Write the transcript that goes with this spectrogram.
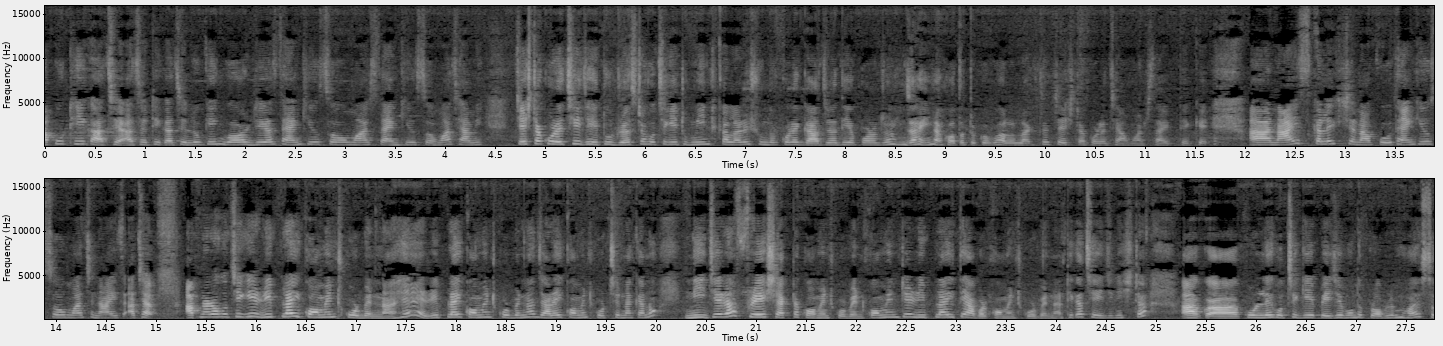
আপু, ঠিক আছে আচ্ছা ঠিক আছে looking gorgeous thank you so much thank you so much আমি চেষ্টা করেছি, যেহেতু ড্রেসটা হচ্ছে কি একটু মিন্ট কালারে সুন্দর করে গাজরা দিয়ে পরার জন্য জানি না কতটুকু ভালো লাগছে, চেষ্টা করেছি আমার সাইড থেকে। নাইস কালেকশন আপু thank you so much nice আচ্ছা আপনারা হচ্ছে গিয়ে রিপ্লাই কমেন্ট করবেন না হ্যাঁ? রিপ্লাই কমেন্ট করবেন না, যারাই কমেন্ট করছেন না কেন, নিজেরা ফ্রেশ একটা কমেন্ট করবেন। কমেন্টের রিপ্লাইতে আবার কমেন্ট করবেন না, ঠিক আছে? এই জিনিসটা করলে হচ্ছে গিয়ে পেজের মধ্যে প্রবলেম হয় সো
